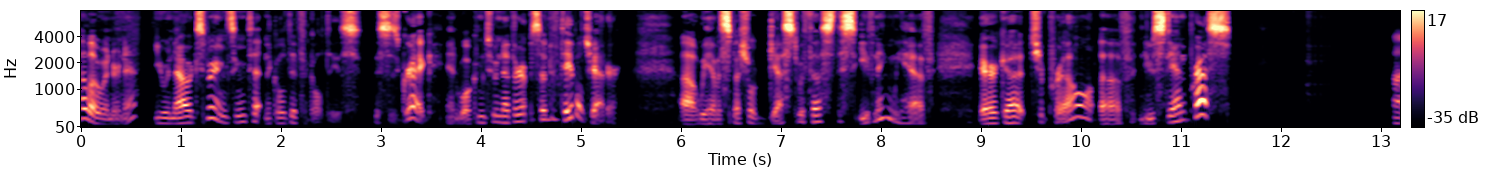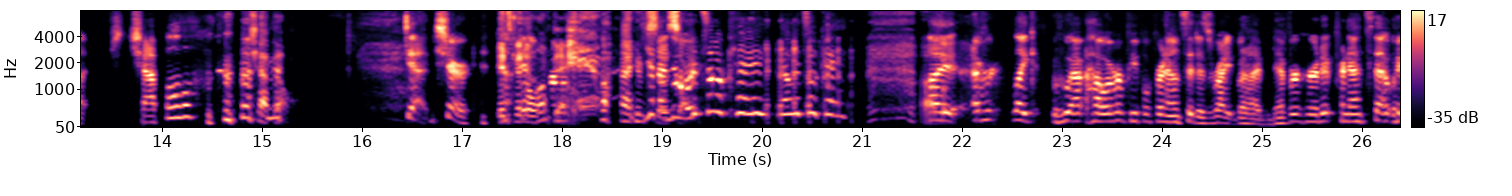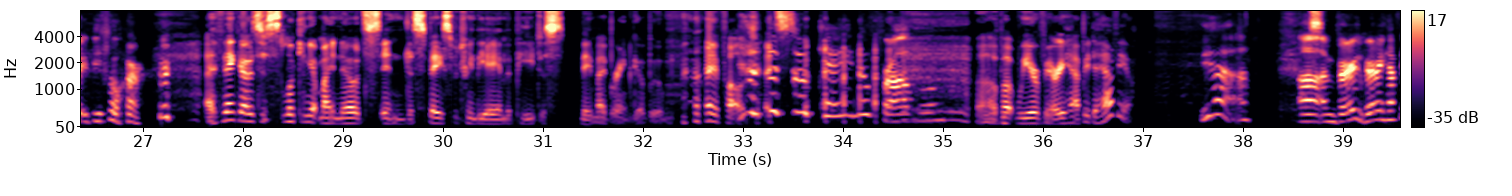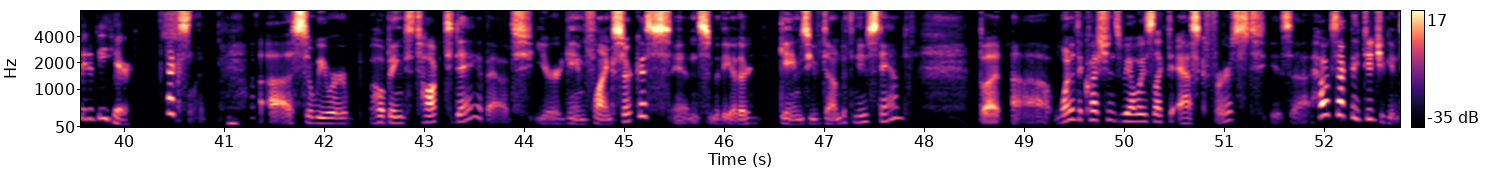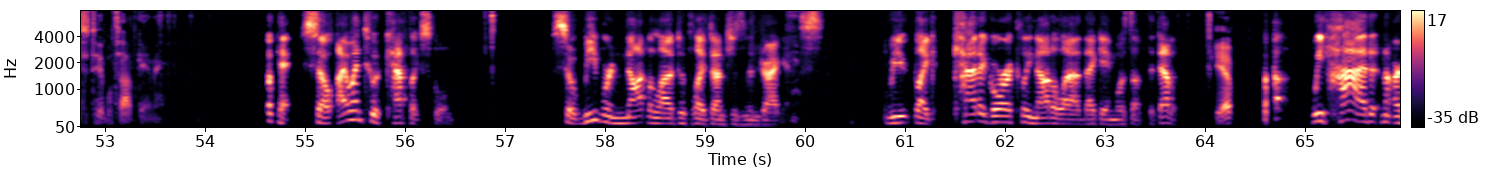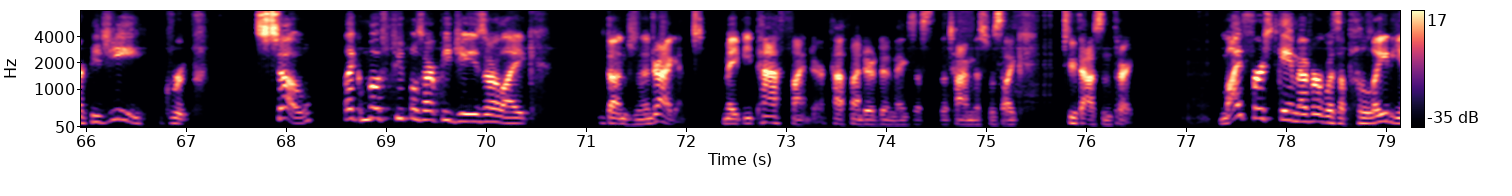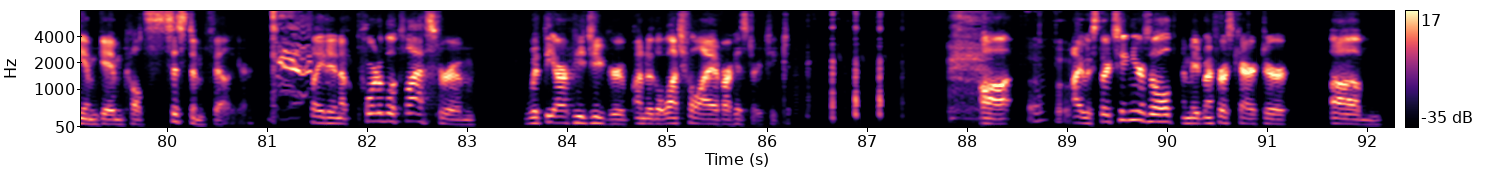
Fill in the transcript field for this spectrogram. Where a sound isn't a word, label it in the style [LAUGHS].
Hello, Internet. You are now experiencing technical difficulties. This is Greg, and welcome to another episode of Table Chatter. Uh, we have a special guest with us this evening. We have Erica Chaprell of Newstand Press. Uh, Chapel? [LAUGHS] Chapel. Yeah, sure. It's been a long day. [LAUGHS] I'm yeah, so no, sorry. it's okay. No, it's okay. [LAUGHS] Uh, I ever like who, however people pronounce it is right, but I've never heard it pronounced that way before. I think I was just looking at my notes, and the space between the A and the P just made my brain go boom. [LAUGHS] I apologize. it's okay, no problem. Uh, but we are very happy to have you. Yeah, uh, I'm very, very happy to be here. Excellent. Uh, so we were hoping to talk today about your game Flying Circus and some of the other games you've done with Newstand. But uh, one of the questions we always like to ask first is, uh, how exactly did you get into tabletop gaming? Okay, so I went to a Catholic school, so we were not allowed to play Dungeons and Dragons. We like categorically not allowed. That game was of the devil. Yep. But we had an RPG group, so like most people's RPGs are like Dungeons and Dragons, maybe Pathfinder. Pathfinder didn't exist at the time. This was like 2003. My first game ever was a Palladium game called System Failure, [LAUGHS] played in a portable classroom with the RPG group under the watchful eye of our history teacher. [LAUGHS] Uh, Oh, I was 13 years old. I made my first character. Um,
